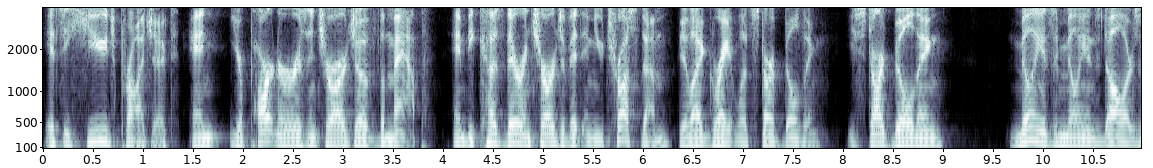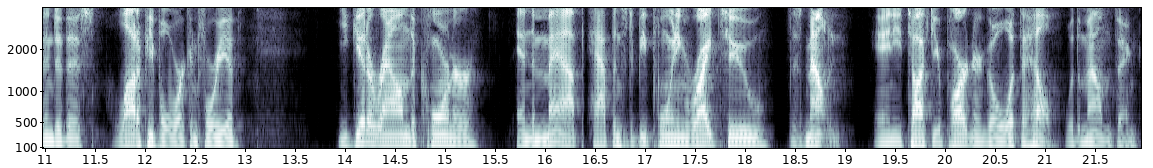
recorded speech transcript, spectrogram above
It's a huge project, and your partner is in charge of the map. And because they're in charge of it and you trust them, you're like, great, let's start building. You start building, millions and millions of dollars into this, a lot of people working for you. You get around the corner, and the map happens to be pointing right to this mountain. And you talk to your partner and go, What the hell with the mountain thing?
